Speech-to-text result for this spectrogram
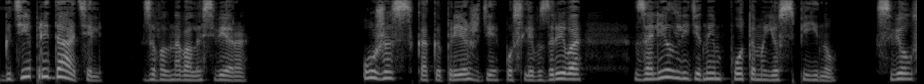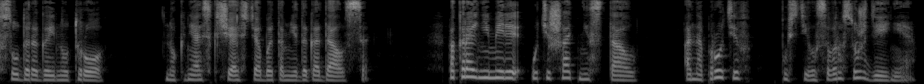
Где предатель? Заволновалась Вера. Ужас, как и прежде, после взрыва, залил ледяным потом ее спину, свел судорогой нутро. Но князь, к счастью, об этом не догадался. По крайней мере, утешать не стал, а напротив, пустился в рассуждение.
